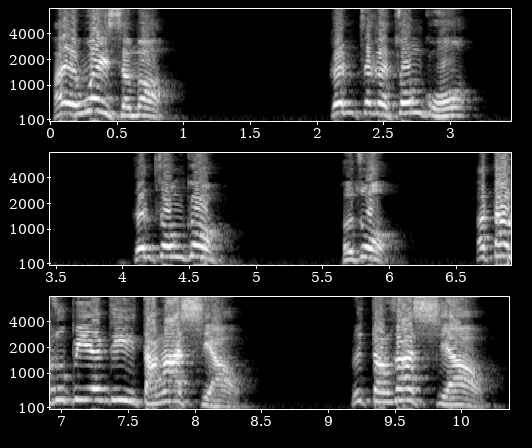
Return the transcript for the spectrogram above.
还有为什么跟这个中国、跟中共合作？啊，当初 BNT 挡他小，你挡他小。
